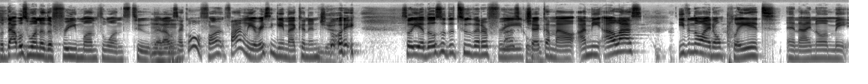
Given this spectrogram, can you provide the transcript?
but that was one of the free month ones too. That I was Mhm. like, oh, fun, finally a racing game I can enjoy. So yeah, those are the two that are free. Cool. Check them out. I mean, Outlast, even though I don't play it, and I know it may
